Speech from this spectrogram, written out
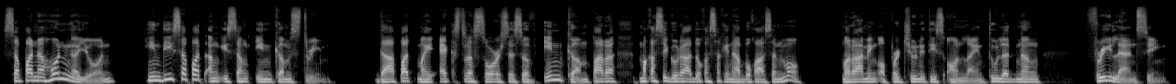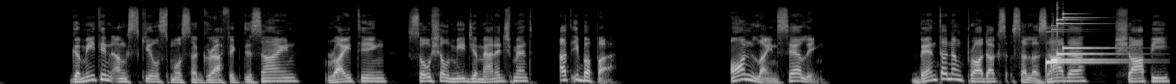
Sa panahon ngayon, hindi sapat ang isang income stream. Dapat may extra sources of income para makasigurado ka sa kinabukasan mo. Maraming opportunities online tulad ng freelancing. Gamitin ang skills mo sa graphic design, writing, social media management, at iba pa. Online selling. Benta ng products sa Lazada, Shopee,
